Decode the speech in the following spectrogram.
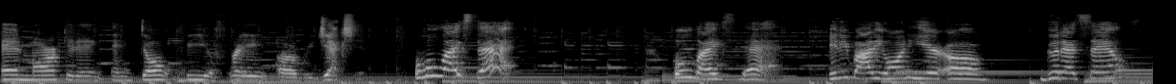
and marketing and don't be afraid of rejection. Well, who likes that? Who likes that? Anybody on here um, good at sales?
